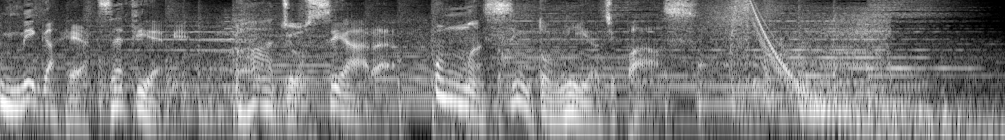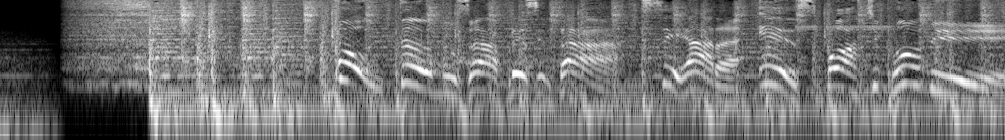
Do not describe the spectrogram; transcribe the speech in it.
MHz FM. Rádio Ceará. Uma sintonia de paz. A apresentar Seara Esporte Clube.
